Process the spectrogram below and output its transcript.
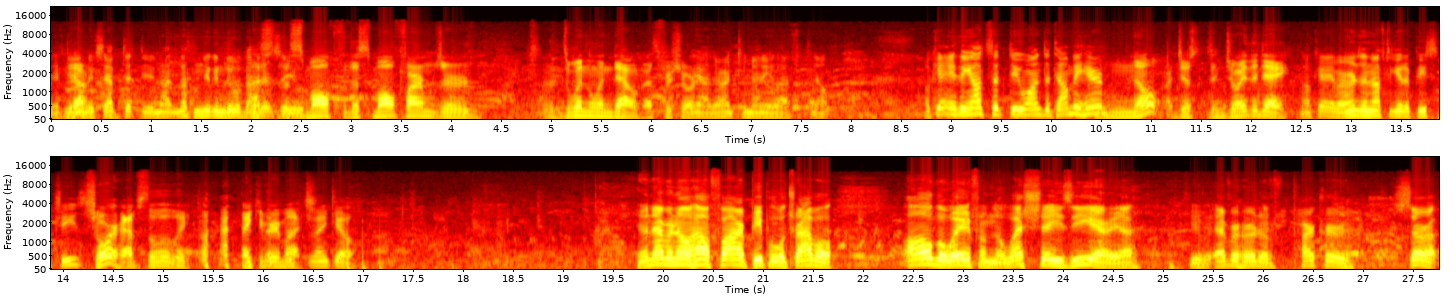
if you yep. don't accept it, you're not nothing you can do about the, it. So the you, small the small farms are dwindling down. That's for sure. yeah, there aren't too many left. No. Okay. Anything else that you wanted to tell me here? No, I just enjoy the day. Okay. Have I earned enough to get a piece of cheese? Sure, absolutely. Thank you very much. Thank you. You never know how far people will travel all the way from the West Chazy area. If you've ever heard of Parker syrup,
